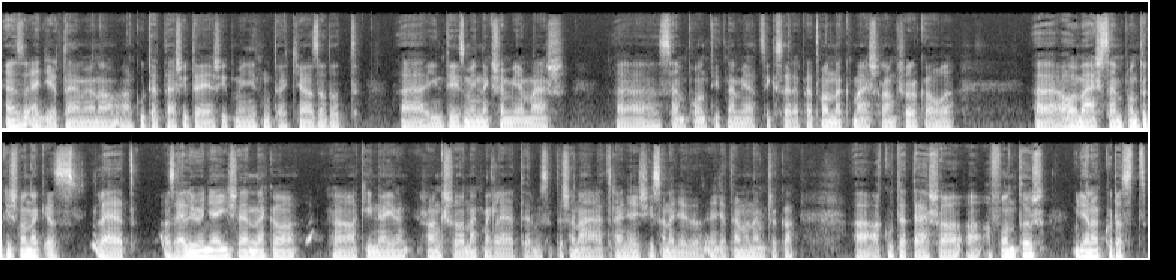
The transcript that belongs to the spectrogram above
Ez egyértelműen a, a kutatási teljesítményét mutatja az adott uh, intézménynek, semmilyen más uh, szempont itt nem játszik szerepet. Vannak más rangsorok, ahol, uh, ahol más szempontok is vannak. Ez lehet az előnye is ennek a, a kínai rangsornak, meg lehet természetesen a hátránya is, hiszen egy egyetemen nem csak a a, a kutatás a, a, fontos, ugyanakkor azt,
